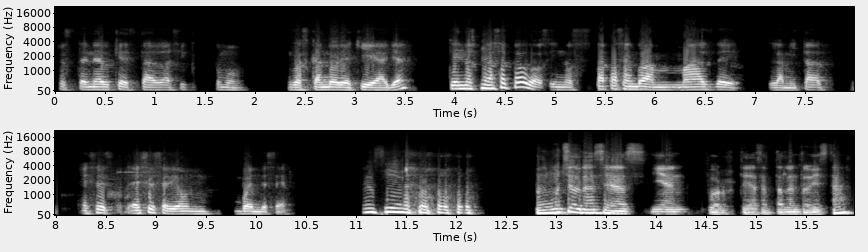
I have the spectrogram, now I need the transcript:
pues tener que estar así como rascando de aquí a allá, que nos pasa a todos y nos está pasando a más de la mitad. Ese, ese sería un buen deseo. Así es. pues muchas gracias, Ian, por aceptar la entrevista.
